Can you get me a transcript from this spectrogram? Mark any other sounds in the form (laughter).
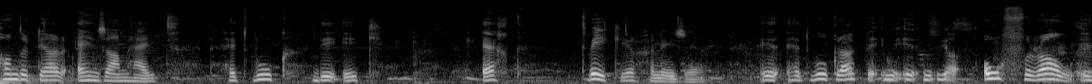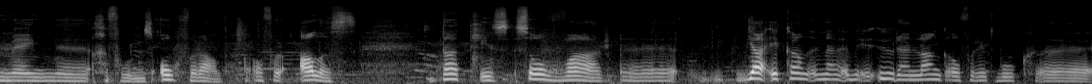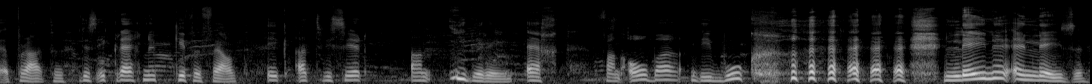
100 jaar eenzaamheid. Het boek die ik echt twee keer gelezen heb. Het boek raakte ja, overal in mijn eh, gevoelens, overal, over alles. Dat is zo waar. Eh, ja, ik kan urenlang over het boek eh, praten. Dus ik krijg nu kippenveld. Ik adviseer aan iedereen, echt, van Oba, die boek (laughs) lenen en lezen.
